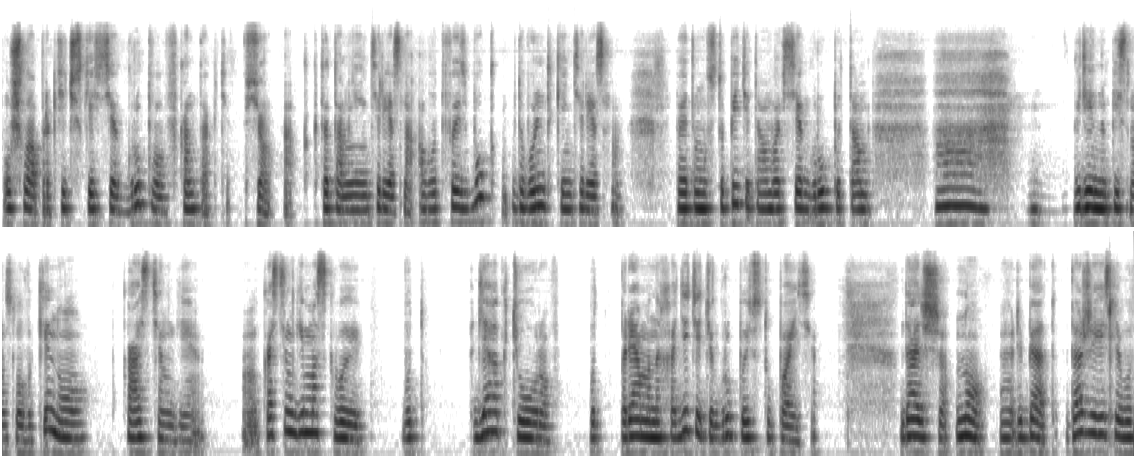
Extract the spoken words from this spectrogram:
ушла практически из всех групп в ВКонтакте. Все, а, как-то там неинтересно. А вот Facebook довольно-таки интересно. Поэтому вступите там во все группы, там, где написано слово кино, кастинги, а, кастинги Москвы, вот для актеров. Вот прямо находите эти группы и вступайте. Дальше, но, э, ребят, даже если вы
